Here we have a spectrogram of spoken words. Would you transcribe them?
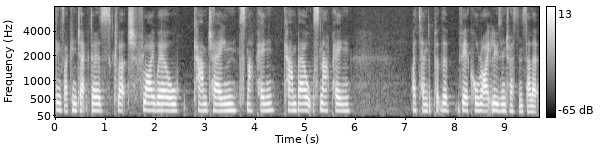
things like injectors, clutch, flywheel, cam chain, snapping, cam belt, snapping. I tend to put the vehicle right, lose interest and sell it.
